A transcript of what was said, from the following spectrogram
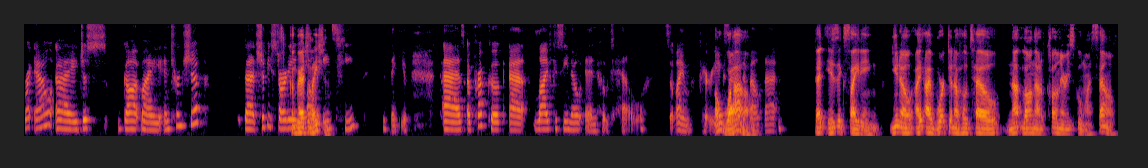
Right now, I just got my internship that should be starting on the Congratulations. 18th. Thank you. As a prep cook at Live Casino and Hotel. So I am very Oh, excited wow. about that. That is exciting. You know, I, I've worked in a hotel not long out of culinary school myself,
